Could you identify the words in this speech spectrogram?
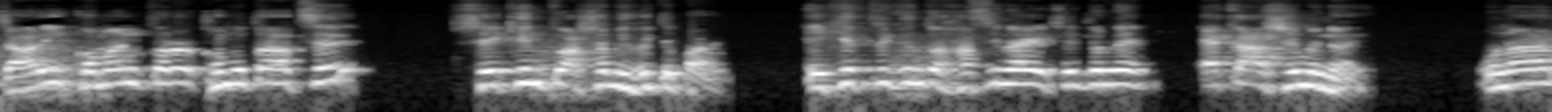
যারই কমান্ড করার ক্ষমতা আছে সে কিন্তু আসামি হইতে পারে। এই ক্ষেত্রে কিন্তু হাসিনা সেই জন্য একা আসামি নয়। ওনার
